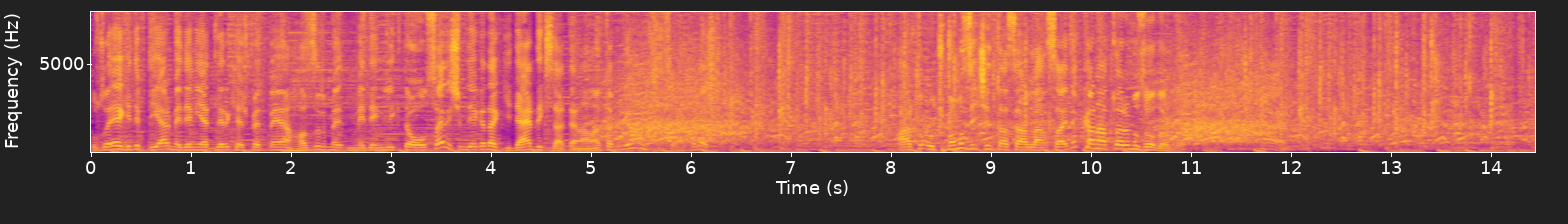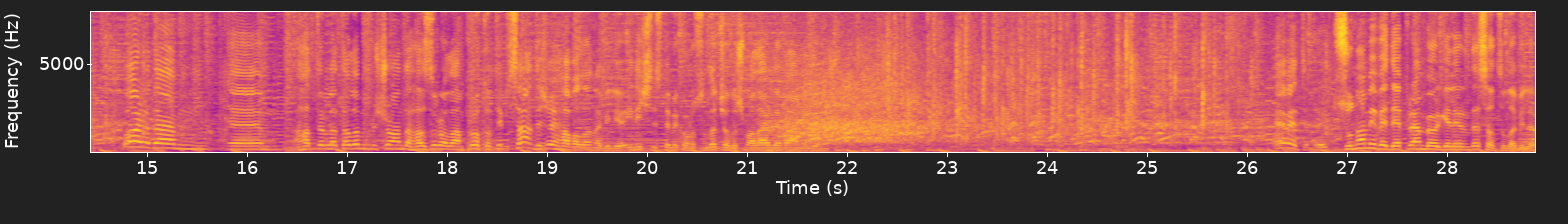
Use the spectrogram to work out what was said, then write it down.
Uzaya gidip diğer medeniyetleri keşfetmeye hazır me- medenilikte olsaydı şimdiye kadar giderdik zaten. Anlatabiliyor muyum size arkadaşlar? Artı uçmamız için tasarlansaydı kanatlarımız olurdu. Bu arada e, hatırlatalım şu anda hazır olan prototip sadece havalanabiliyor. İniş sistemi konusunda çalışmalar devam ediyor. Evet, e, tsunami ve deprem bölgelerinde satılabilir.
